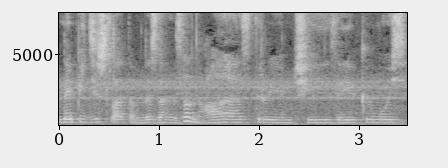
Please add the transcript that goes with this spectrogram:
не підійшла там, не знаю, за настроєм чи за якимось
